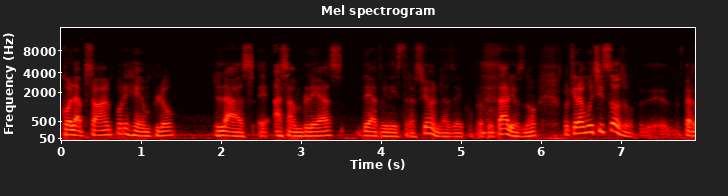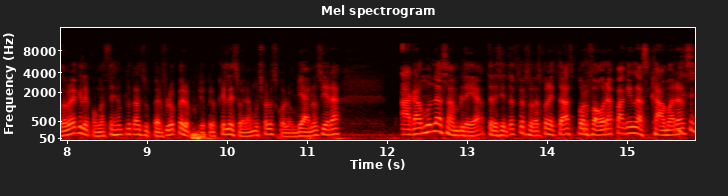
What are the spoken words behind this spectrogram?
Colapsaban, por ejemplo, las eh, asambleas de administración, las de copropietarios, ¿no? Porque era muy chistoso. Eh, perdóneme que le ponga este ejemplo tan superfluo, pero yo creo que le suena mucho a los colombianos y era hagamos la asamblea, 300 personas conectadas, por favor apaguen las cámaras,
